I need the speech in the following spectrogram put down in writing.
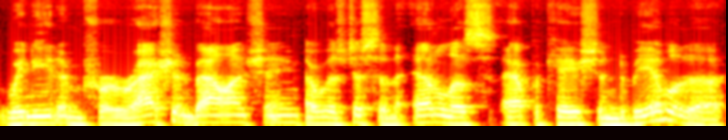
we need them for ration balancing. There was just an endless application to be able to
